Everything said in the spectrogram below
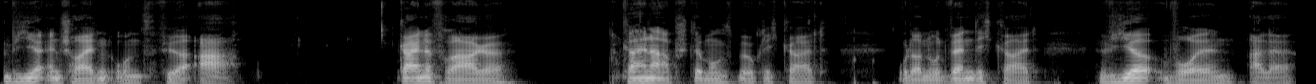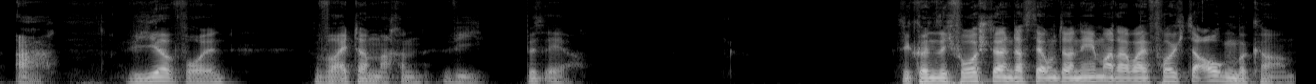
wir entscheiden uns für A. Keine Frage, keine Abstimmungsmöglichkeit oder Notwendigkeit. Wir wollen alle A. Wir wollen weitermachen wie bisher. Sie können sich vorstellen, dass der Unternehmer dabei feuchte Augen bekam.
